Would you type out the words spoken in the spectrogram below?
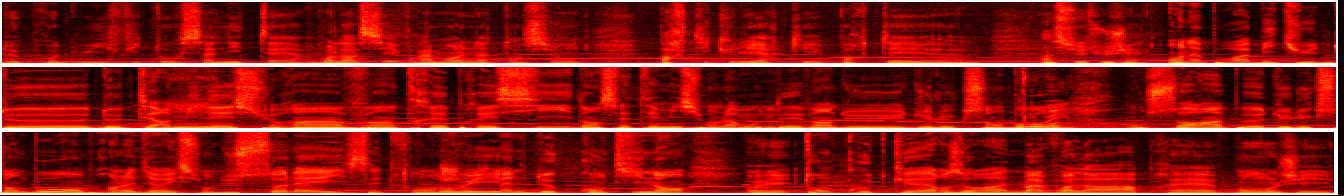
de produits phytosanitaires. Voilà, c'est vraiment une attention particulière qui est portée euh, à ce sujet. On a pour habitude de, de terminer sur un vin très précis dans cette émission La route Mhm. des vins du, du Luxembourg. Oui. On sort un peu du Luxembourg, on prend la direction du soleil. Cette fois, on change Oui. même de continent. Oui. Ton coup de cœur, Zoran? Ben voilà, après, bon, j'ai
